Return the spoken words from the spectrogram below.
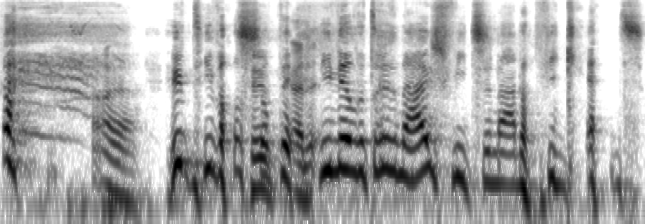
Oh, ja. Huub die, was Huub, op de- die wilde terug naar huis fietsen na dat weekend.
